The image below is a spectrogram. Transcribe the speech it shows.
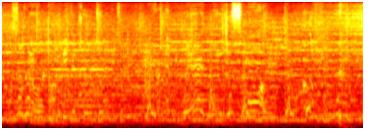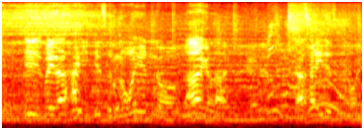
I'm still gonna work on Pikachu. Too, too freaking weird, though. Hey, wait, that annoying. I ain't lie. That height is annoying.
